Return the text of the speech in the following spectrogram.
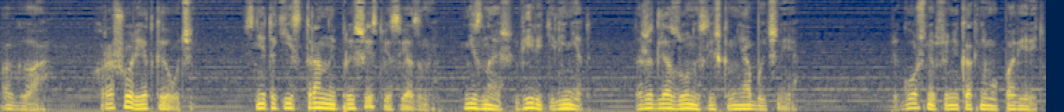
Ага. Хорошо, редкая очень. С ней такие странные происшествия связаны. Не знаешь, верить или нет. Даже для зоны слишком необычные. Пригоршня все никак не мог поверить.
